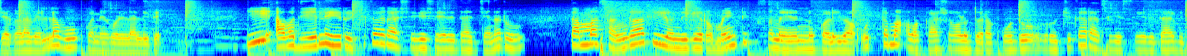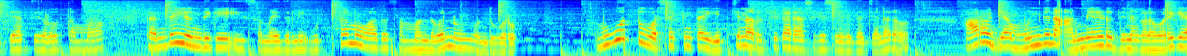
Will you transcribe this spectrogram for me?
ಜಗಳವೆಲ್ಲವೂ ಕೊನೆಗೊಳ್ಳಲಿದೆ. ಈ ಅವಧಿಯಲ್ಲಿ ರುಚಿಕ ರಾಶಿಗೆ ಸೇರಿದ ಜನರು ತಮ್ಮ ಸಂಗಾತಿಯೊಂದಿಗೆ ರೊಮ್ಯಾಂಟಿಕ್ ಸಮಯವನ್ನು ಕಳೆಯುವ ಉತ್ತಮ ಅವಕಾಶಗಳು ದೊರಕುವುದು ರುಚಿಕ ರಾಶಿಗೆ ಸೇರಿದ ವಿದ್ಯಾರ್ಥಿಗಳು ತಮ್ಮ ತಂದೆಯೊಂದಿಗೆ ಈ ಸಮಯದಲ್ಲಿ ಉತ್ತಮವಾದ ಸಂಬಂಧವನ್ನು ಹೊಂದುವರು. ಮೂವತ್ತು ವರ್ಷಕ್ಕಿಂತ ಹೆಚ್ಚಿನ ರುಚಿಕ ರಾಶಿಗೆ ಸೇರಿದ ಜನರು ಆರೋಗ್ಯ ಮುಂದಿನ ಹನ್ನೆರಡು ದಿನಗಳವರೆಗೆ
